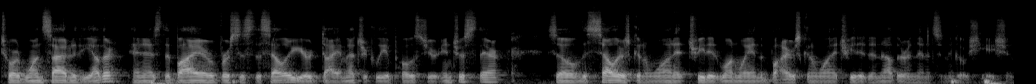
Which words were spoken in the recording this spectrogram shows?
toward one side or the other. And as the buyer versus the seller, you're diametrically opposed to your interests there. So the seller is going to want it treated one way and the buyer is going to want it treated another, and then it's a negotiation.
